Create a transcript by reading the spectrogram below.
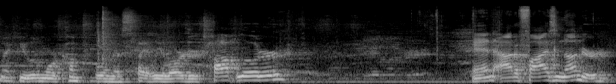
Might be a little more comfortable in a slightly larger top loader. And out of fives and under.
